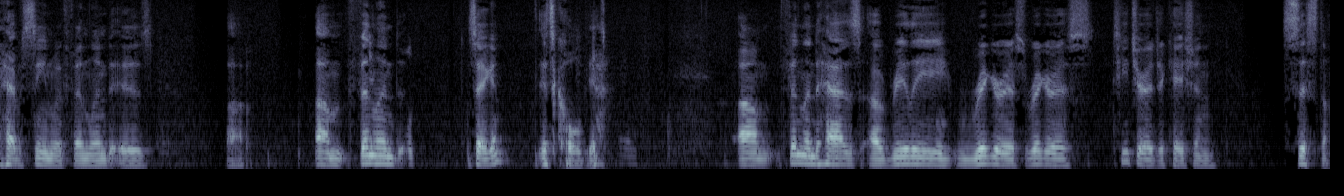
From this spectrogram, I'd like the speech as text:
have seen with Finland is uh, um, Finland. Say again. It's cold. Yeah. Um, Finland has a really rigorous, rigorous teacher education system.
